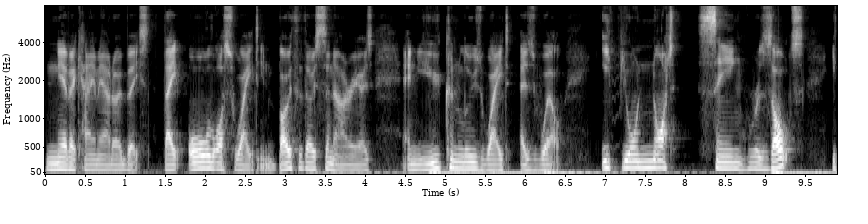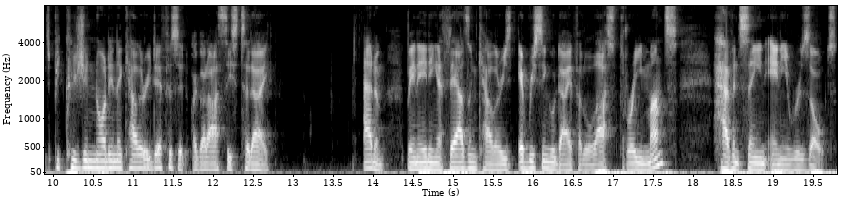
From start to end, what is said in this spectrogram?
never came out obese. They all lost weight in both of those scenarios, and you can lose weight as well. If you're not seeing results, it's because you're not in a calorie deficit. I got asked this today. Adam, been eating a thousand calories every single day for the last three months, haven't seen any results.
